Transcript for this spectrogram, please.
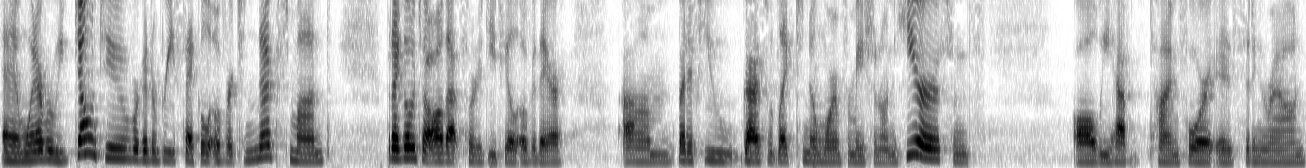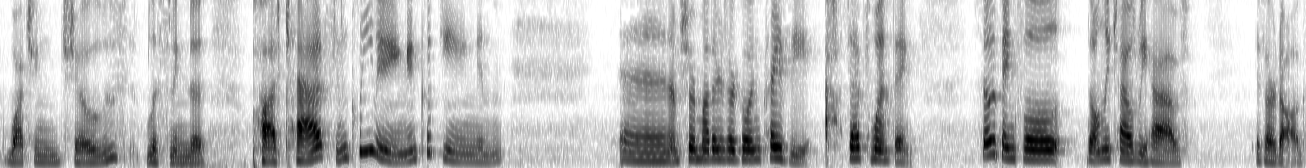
And whatever we don't do, we're going to recycle over to next month. But I go into all that sort of detail over there. Um, but if you guys would like to know more information on here, since all we have time for is sitting around watching shows, listening to podcasts, and cleaning and cooking, and and I'm sure mothers are going crazy. Ah, that's one thing. So thankful. The only child we have is our dog.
